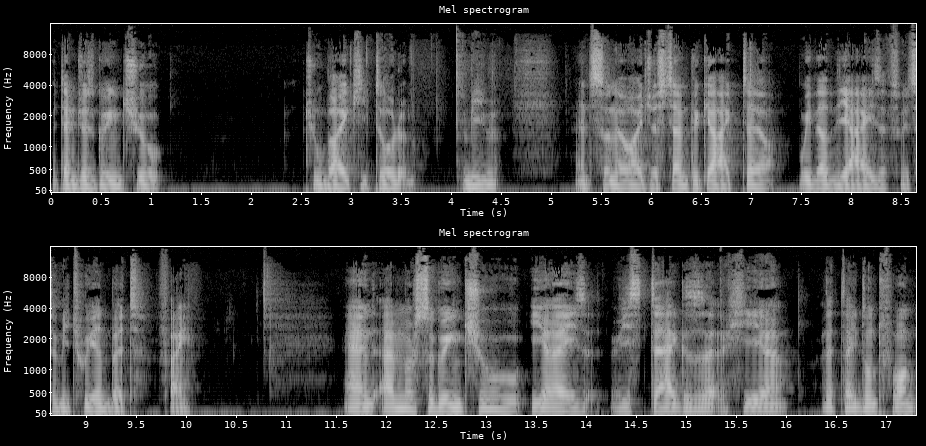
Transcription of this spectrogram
But I'm just going to to break it all, beam. And so now I just type the character without the eyes, so it's a bit weird, but fine. And I'm also going to erase these tags here that I don't want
